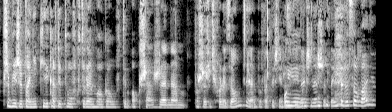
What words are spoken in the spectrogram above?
Przybliży Pani kilka tytułów, które mogą w tym obszarze nam poszerzyć horyzonty albo faktycznie rozwinąć nasze zainteresowania.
